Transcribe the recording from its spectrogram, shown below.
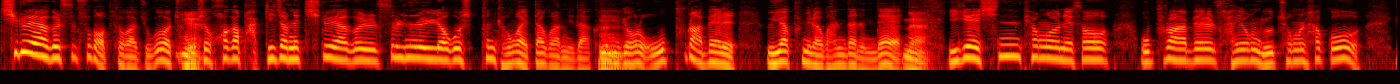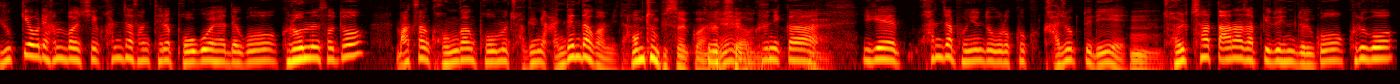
치료약을 쓸 수가 없어가지고 정식 예. 허가 받기 전에 치료약을 쓰려고 싶은 경우가 있다고 합니다. 그런 음. 경우는 오프라벨 의약품이라고 한다는데 네. 이게 신평원에서 오프라벨 사용 요청을 하고 6개월에 한 번씩 환자 상태를 보고해야 되고 그러면서도 막상 건강보험은 적용이 안 된다고 합니다. 엄청 비쌀 거 아니에요? 그렇죠. 이거는. 그러니까 네. 이게 환자 본인도 그렇고 그 가족들이 음. 절차 따라잡기도 힘들고 그리고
